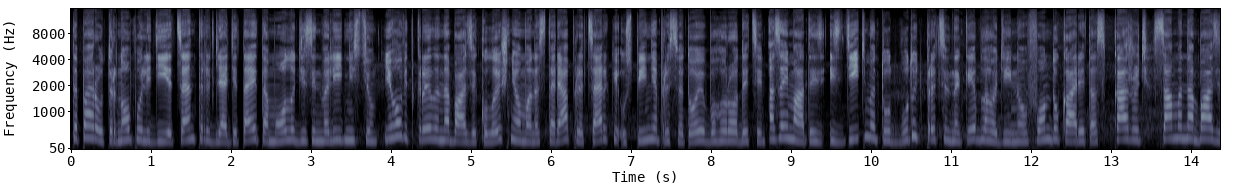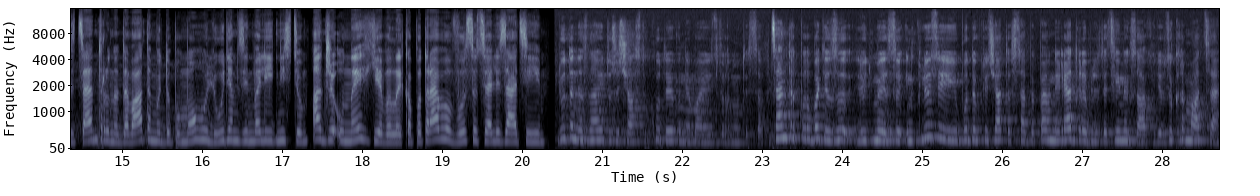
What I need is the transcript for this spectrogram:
Тепер у Тернополі діє центр для дітей та молоді з інвалідністю. Його відкрили на базі колишнього монастиря при церкві Успіння Пресвятої Богородиці. А займатися із дітьми тут будуть працівники благодійного фонду Карітас. кажуть, саме на базі центру надаватимуть допомогу людям з інвалідністю, адже у них є велика потреба в соціалізації. Люди не знають дуже часто, куди вони мають звернутися. Центр по роботі з людьми з інклюзією буде включати в себе певний ряд реабілітаційних заходів. Зокрема, це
